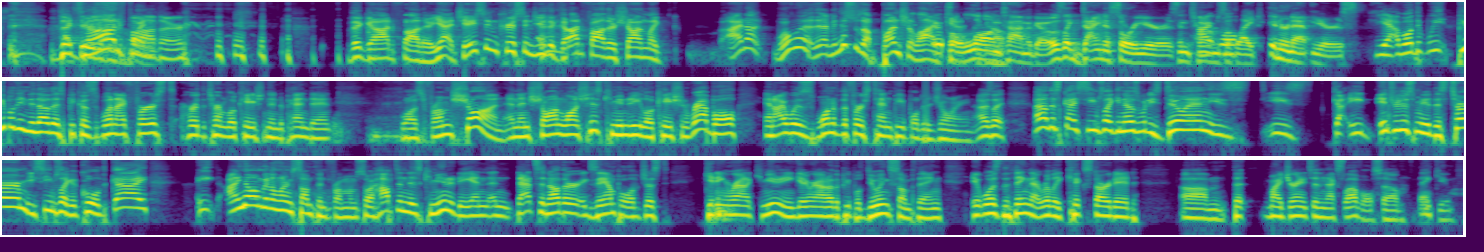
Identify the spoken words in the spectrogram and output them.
the Godfather. the Godfather. Yeah, Jason christened you the Godfather, Sean. Like, I don't. What was? I mean, this was a bunch of live. It was a long ago. time ago. It was like dinosaur years in terms well- of like internet years. Yeah, well, we people need to know this because when I first heard the term location independent was from Sean, and then Sean launched his community, Location Rebel, and I was one of the first ten people to join. I was like, oh, this guy seems like he knows what he's doing. He's he's got he introduced me to this term. He seems like a cool guy. He, I know I'm going to learn something from him, so I hopped in his community, and and that's another example of just getting around a community and getting around other people doing something. It was the thing that really kickstarted um that my journey to the next level. So thank you.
